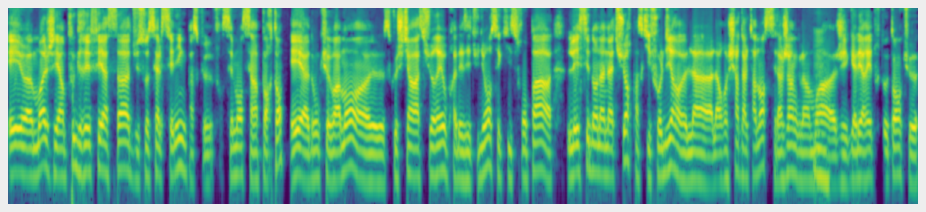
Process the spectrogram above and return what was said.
Et euh, moi, j'ai un peu greffé à ça du social selling parce que forcément, c'est important. Et euh, donc, vraiment, euh, ce que je tiens à rassurer auprès des étudiants, c'est qu'ils seront pas laissés dans la nature parce qu'il faut le dire, la, la recherche d'alternance, c'est la jungle. Hein. Moi, mm. j'ai galéré tout autant que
